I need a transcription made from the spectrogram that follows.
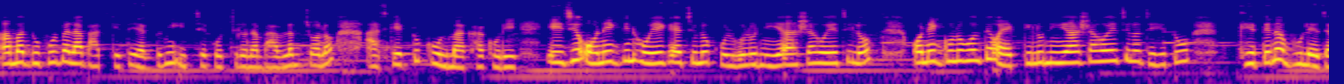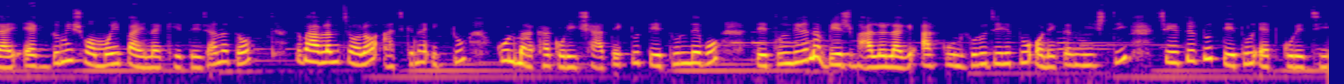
আমার দুপুরবেলা ভাত খেতে একদমই ইচ্ছে করছিল না। ভাবলাম চলো আজকে একটু কুল মাখা করি। এই যে অনেক দিন হয়ে গেছিল, কুলগুলো নিয়ে আসা হয়েছিল। অনেকগুলো বলতে এক কিলো নিয়ে আসা হয়েছিল যেহেতু খেতে না ভুলে যায়, একদমই সময় পায় না খেতে, জানো তো? তো ভাবলাম চলো আজকে না একটু কুল মাখা করি, সাথে একটু তেঁতুল দেব। তেঁতুল দিলে না বেশ ভালো লাগে। আর কুলগুলো যেহেতু অনেকটা মিষ্টি, সেহেতু একটু তেঁতুল অ্যাড করেছি।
